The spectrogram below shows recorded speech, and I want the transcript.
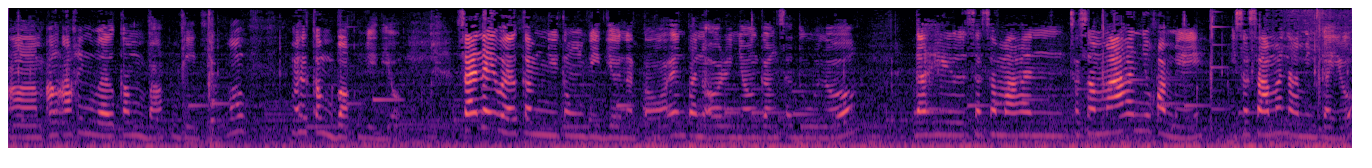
um, ang aking welcome back video. Wow, welcome back video. Sana i-welcome nyo itong video na to and panoorin nyo hanggang sa dulo. Dahil sasamahan, sasamahan nyo kami, isasama namin kayo.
